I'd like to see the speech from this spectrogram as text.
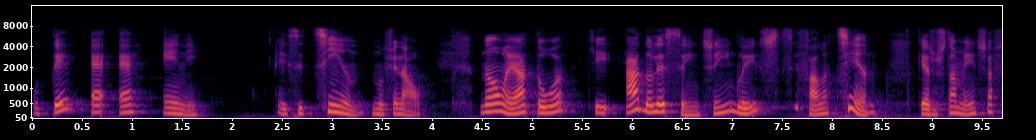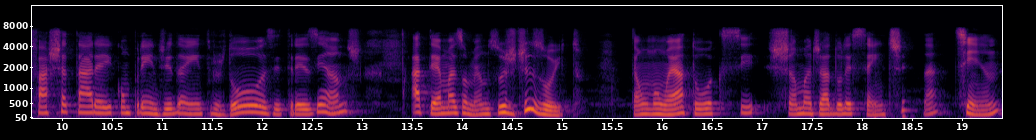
o T-E-E-N, esse teen no final. Não é à toa que adolescente em inglês se fala teen, que é justamente a faixa etária compreendida entre os 12 e 13 anos até mais ou menos os 18. Então não é à toa que se chama de adolescente, né? Teen,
